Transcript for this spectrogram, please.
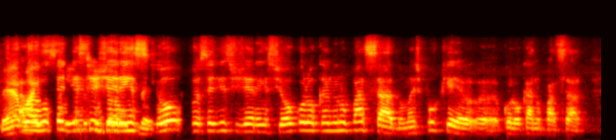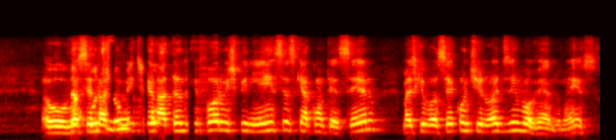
Né? Agora, mas você disse gerenciou, você disse gerenciou colocando no passado, mas por que uh, colocar no passado? Ou você está somente relatando que foram experiências que aconteceram, mas que você continua desenvolvendo, não é isso?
